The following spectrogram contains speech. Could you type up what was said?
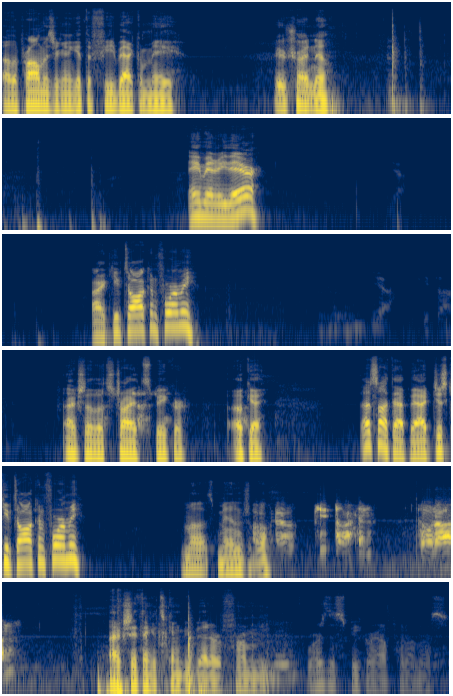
Oh. The problem is you're gonna get the feedback of me. Here, try it now. Hey man, are you there? Yeah. All right, keep talking for me. Yeah, keep talking. Actually, let's try it speaker. Okay. That's not that bad. Just keep talking for me. No, that's manageable. Okay, keep talking. Going on. I actually think it's going to be better from. Where's the speaker output on this?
